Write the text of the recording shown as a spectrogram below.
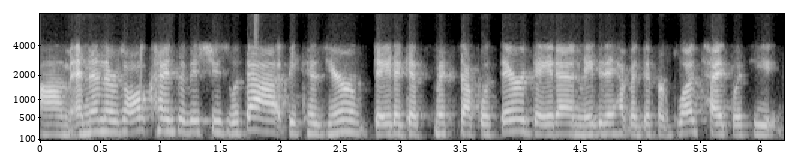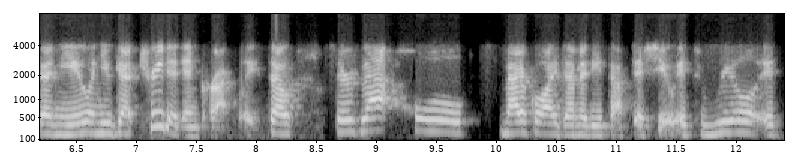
Um, and then there's all kinds of issues with that because your data gets mixed up with their data, and maybe they have a different blood type with you than you, and you get treated incorrectly. So there's that whole medical identity theft issue. It's real. It's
